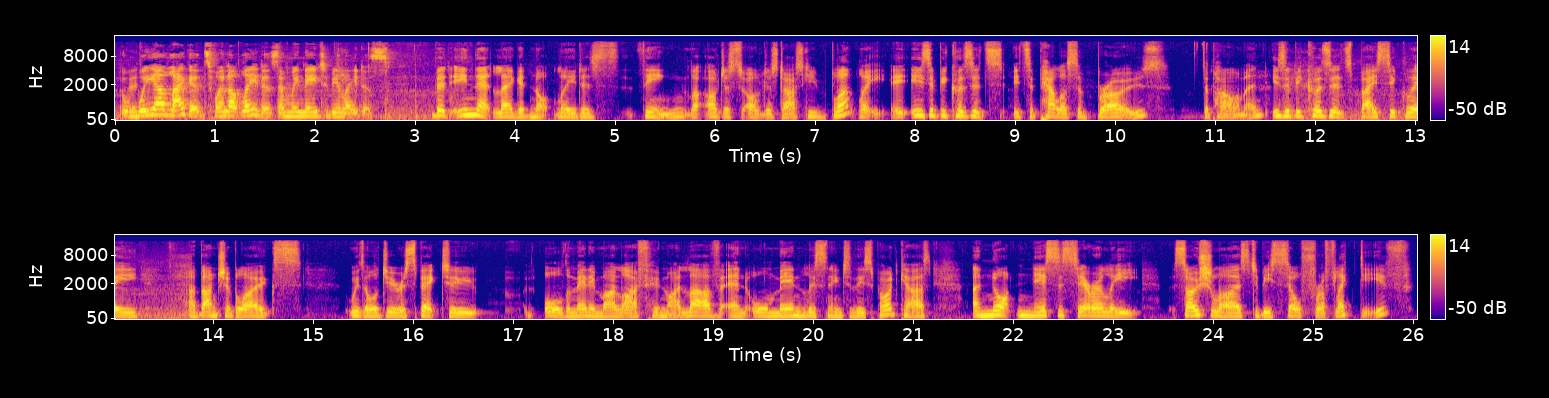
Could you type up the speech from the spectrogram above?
But, we are laggards, we're not leaders, and we need to be leaders. But in that laggard, not leaders thing, I'll just I'll just ask you bluntly: Is it because it's it's a palace of bros, the Parliament? Is it because it's basically a bunch of blokes, with all due respect to all the men in my life whom I love and all men listening to this podcast are not necessarily socialized to be self reflective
